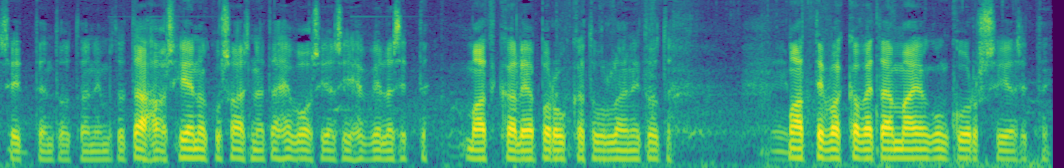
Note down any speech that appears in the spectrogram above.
Sitten tota, niin, mutta tämähän olisi hieno, kun saisi näitä hevosia siihen vielä sitten matkailijaporukka tulee, niin tota, Matti vaikka vetämään jonkun kurssin ja sitten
